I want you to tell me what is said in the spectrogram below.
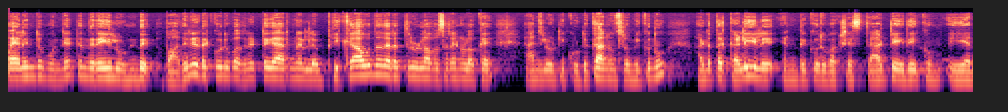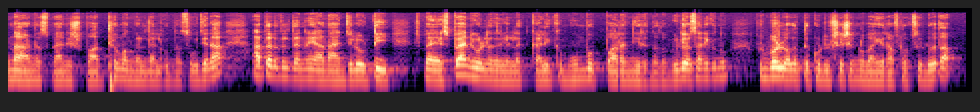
റയലിന്റെ മുന്നേറ്റ നിരയിലുണ്ട്. അപ്പോൾ അതിനിടയ്ക്ക് ഒരു പതിനെട്ടുകാരന് ലഭിക്കാവുന്ന തരത്തിലുള്ള അവസരങ്ങളൊക്കെ ആഞ്ചലോട്ടി കൊടുക്കാനും ശ്രമിക്കുന്നു. അടുത്ത കളിയിൽ എൻട്രിക്ക് ഒരു പക്ഷേ സ്റ്റാർട്ട് ചെയ്തേക്കും എന്നാണ് സ്പാനിഷ് മാധ്യമങ്ങൾ നൽകുന്ന സൂചന. അത്തരത്തിൽ തന്നെയാണ് ആഞ്ചലോട്ടി സ്പ- എസ്പാനിയോളിനെതിരെയുള്ള കളിക്ക് മുമ്പ് പറഞ്ഞിരുന്നതും. വീഡിയോ അവസാനിക്കുന്നു. ഫുട്ബോൾ ലോകത്തെ കൂടുതൽ വിശേഷങ്ങളുമായി റാഫ്റ്റോക്സ് കൊണ്ടുവരാം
